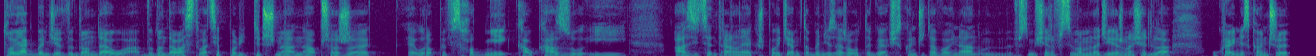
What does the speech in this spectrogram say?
To, jak będzie wyglądał, wyglądała sytuacja polityczna na obszarze Europy Wschodniej, Kaukazu i Azji Centralnej. Jak już powiedziałem, to będzie zależało od tego, jak się skończy ta wojna. No, myślę, że wszyscy mamy nadzieję, że ona się dla Ukrainy skończy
